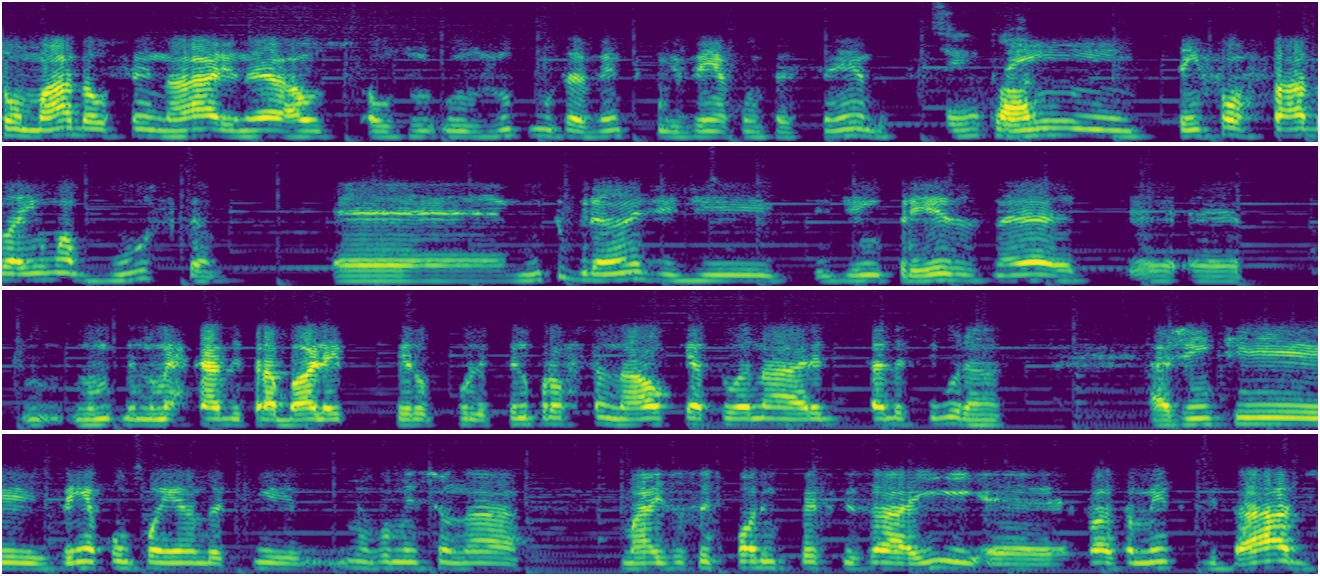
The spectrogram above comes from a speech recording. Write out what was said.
somado ao cenário, né, aos, aos, aos últimos eventos que vem acontecendo, Sim, claro. tem, tem forçado aí uma busca é, muito grande de, de empresas, né, é, é no, no mercado de trabalho aí pelo, pelo profissional que atua na área de cibersegurança. A gente vem acompanhando aqui, não vou mencionar, mas vocês podem pesquisar aí é, vazamento de dados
